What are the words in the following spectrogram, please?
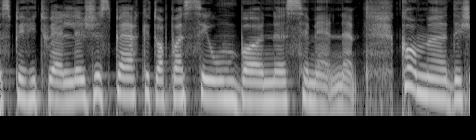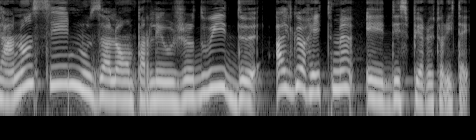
spirituelle, j'espère que tu as passé une bonne semaine. Comme déjà annoncé, nous allons parler aujourd'hui de algorithmes et de spiritualité.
